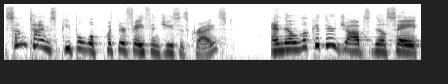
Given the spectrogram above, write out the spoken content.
Sometimes people will put their faith in Jesus Christ and they'll look at their jobs and they'll say,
